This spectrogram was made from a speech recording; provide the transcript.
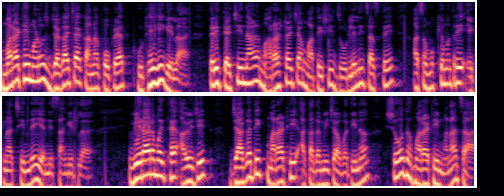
मराठी माणूस जगाच्या कानाकोपऱ्यात कुठेही गेला तरी त्याची नाळ महाराष्ट्राच्या मातेशी जोडलेलीच असते असं मुख्यमंत्री एकनाथ शिंदे यांनी सांगितलं. विरारमध्ये आयोजित जागतिक मराठी अकादमीच्या वतीनं शोध मराठी मनाचा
